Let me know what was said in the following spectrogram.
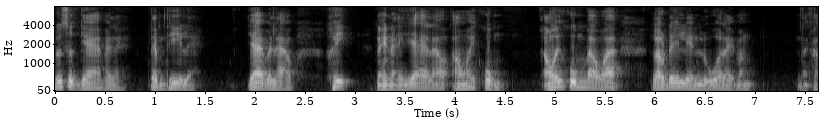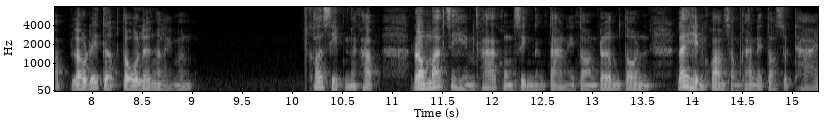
รู้สึกแย่ไปเลย เต็มที่เลย แย่ไปแล้วเฮ้ย ไหนๆแย่แล้วเอาให้คุ้ม เอาให้คุ้มแบบว่าเราได้เรียนรู้อะไรมั้งนะครับ เราได้เติบโตเรื่องอะไรมั้งข้อ 10นะครับเรามักจะเห็นค่าของสิ่งต่างๆ ในตอนเริ่มต้น และเห็นความสำคัญในตอนสุดท้าย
